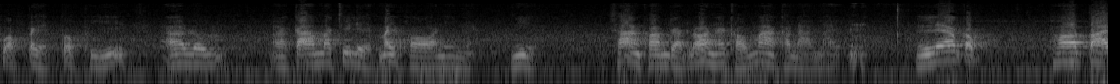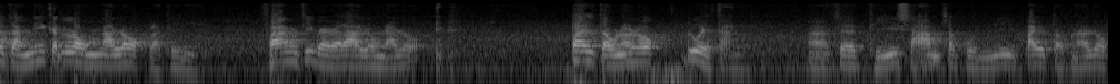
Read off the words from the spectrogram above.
พวกเป็ดพวกผี อารมณ์กามกิเลสไม่พอนี่เนี่ยนี่สร้างความเดือดร้อนให้เขามากขนาดไหน แล้วก็พอตายจากนี้ก็ลงนรกละที่นี่ฟังที่เวลาลงนรก ไปตกนรกด้วยกันเศรษฐีสามสกุลนี้ไปตกนรก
